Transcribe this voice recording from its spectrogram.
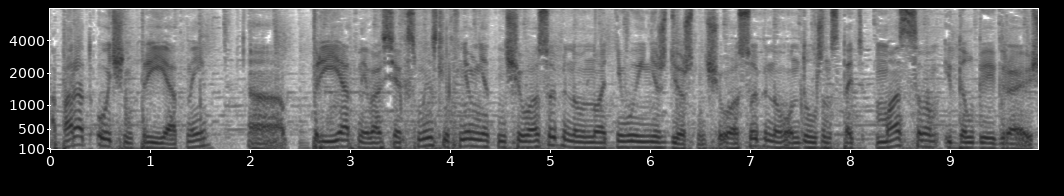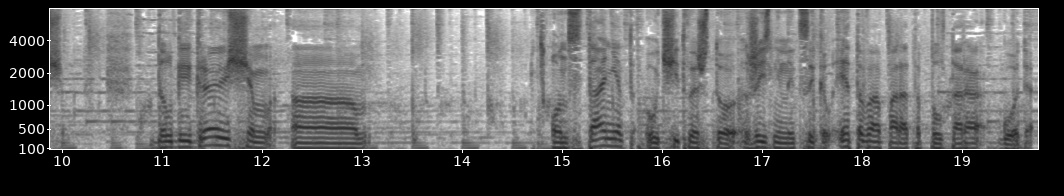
Аппарат очень приятный, э, приятный во всех смыслах. В нем нет ничего особенного, но от него и не ждешь ничего особенного. Он должен стать массовым и долгоиграющим. Долгоиграющим э, он станет, учитывая, что жизненный цикл этого аппарата полтора года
